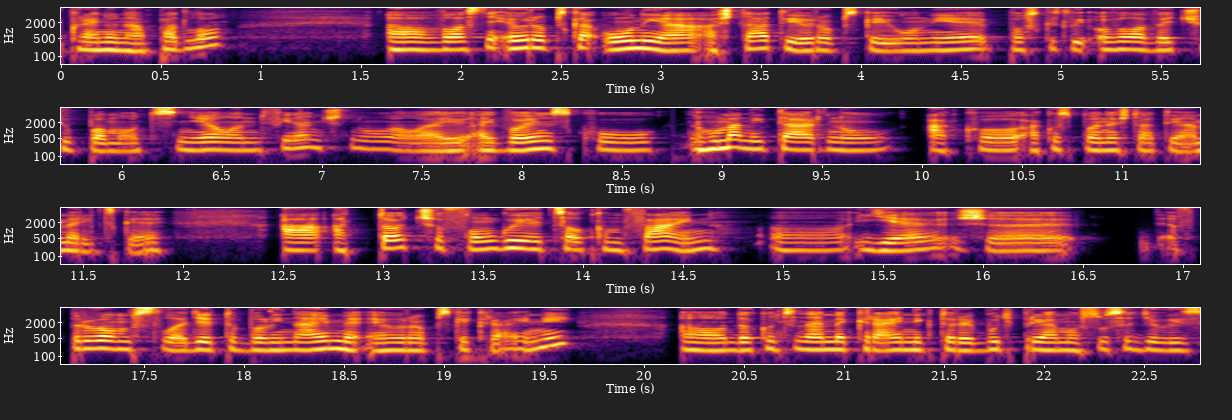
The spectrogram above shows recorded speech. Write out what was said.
Ukrajinu napadlo, vlastne Európska únia a štáty Európskej únie poskytli oveľa väčšiu pomoc, nielen finančnú, ale aj, aj vojenskú, humanitárnu, ako, ako Spojené štáty americké. A, a to, čo funguje celkom fajn, uh, je, že v prvom slede to boli najmä európske krajiny, dokonca najmä krajiny, ktoré buď priamo susedili s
